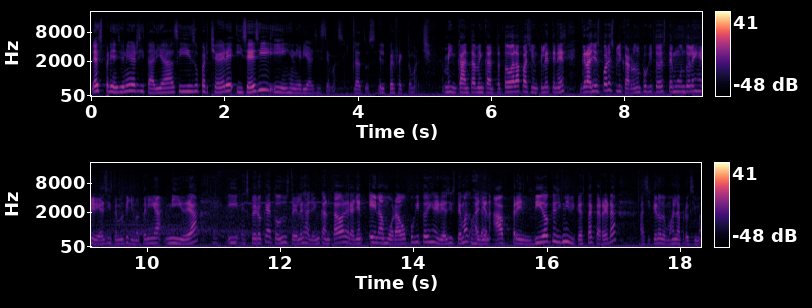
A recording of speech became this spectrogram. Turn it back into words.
la experiencia universitaria así súper chévere, y CESI y ingeniería de sistemas, las dos, el perfecto match. Me encanta, me encanta toda la pasión que le tenés. Gracias por explicarnos un poquito de este mundo de la ingeniería de sistemas que yo no tenía ni idea y espero que a todos ustedes les haya encantado, les hayan enamorado un poquito de ingeniería de sistemas, hayan aprendido qué significa esta carrera, así que nos vemos en la próxima.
